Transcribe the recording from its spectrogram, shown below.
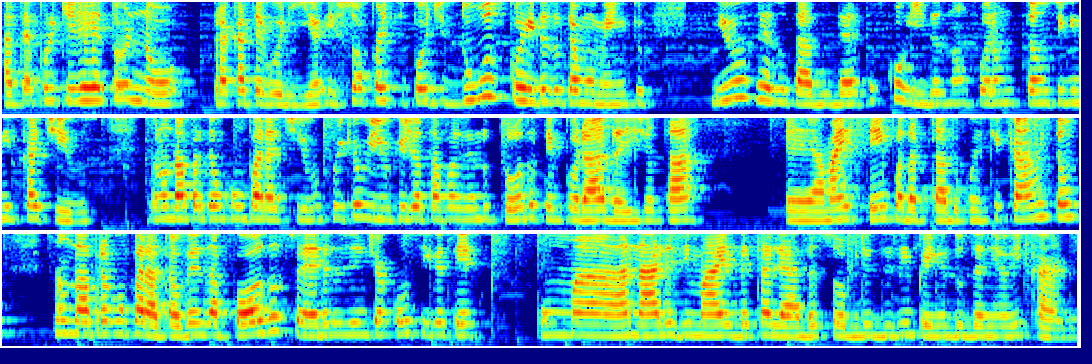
até porque ele retornou para a categoria e só participou de duas corridas até o momento e os resultados dessas corridas não foram tão significativos. Então não dá para ter um comparativo porque o Yuki já está fazendo toda a temporada e já está é, há mais tempo adaptado com esse carro, então não dá para comparar. Talvez após as férias a gente já consiga ter uma análise mais detalhada sobre o desempenho do Daniel Ricardo.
